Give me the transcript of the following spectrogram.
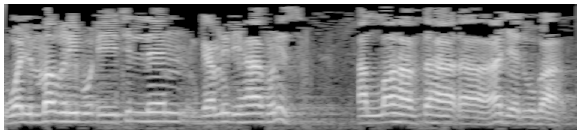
والمغرب إيتلين قمني بها كنس الله أفتاد أجدوبا.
